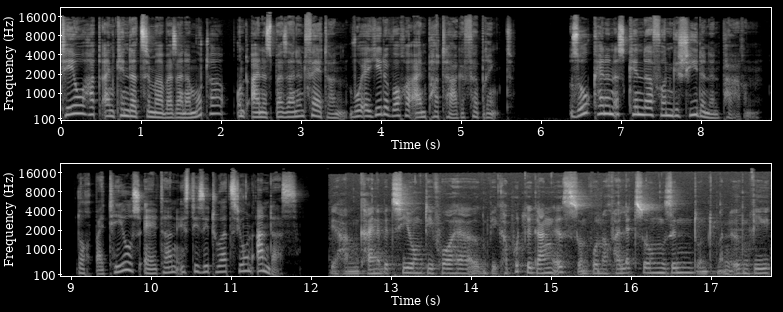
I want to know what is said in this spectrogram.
Theo hat ein Kinderzimmer bei seiner Mutter und eines bei seinen Vätern, wo er jede Woche ein paar Tage verbringt. So kennen es Kinder von geschiedenen Paaren. Doch bei Theos Eltern ist die Situation anders. Wir haben keine Beziehung, die vorher irgendwie kaputt gegangen ist und wo noch Verletzungen sind und man irgendwie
